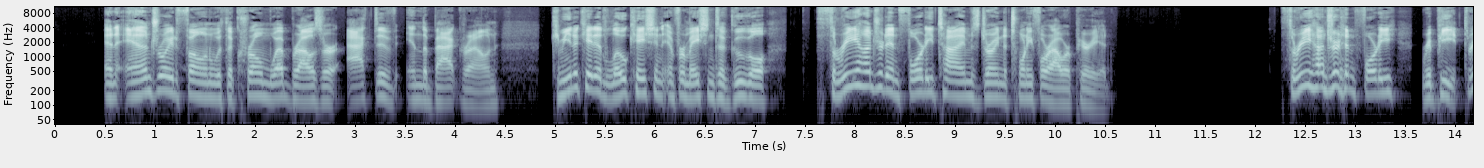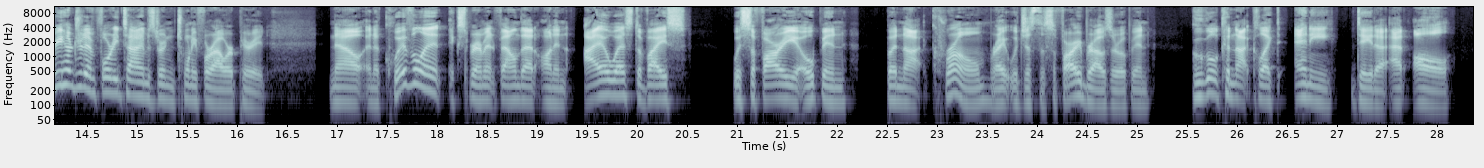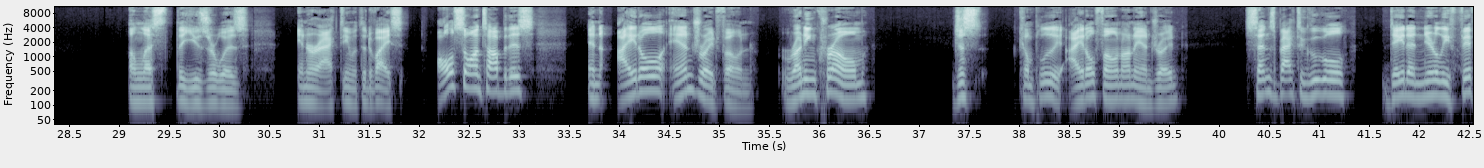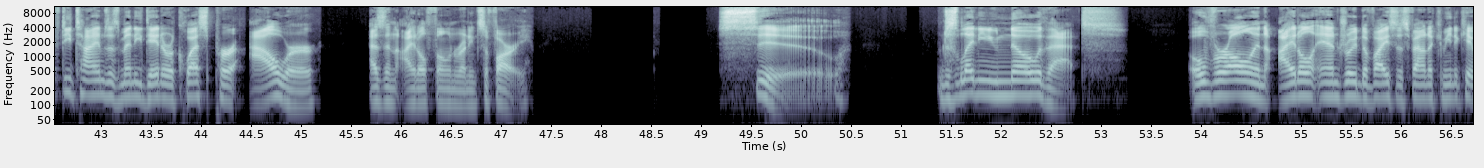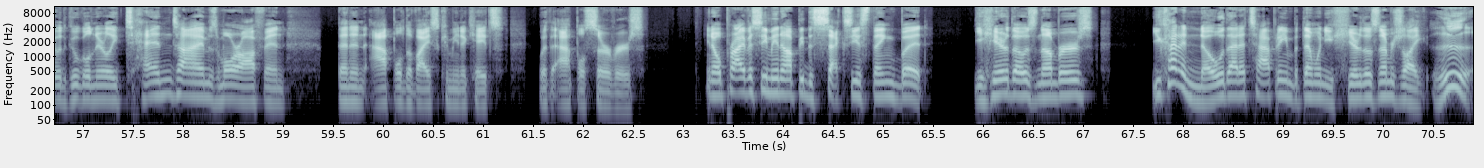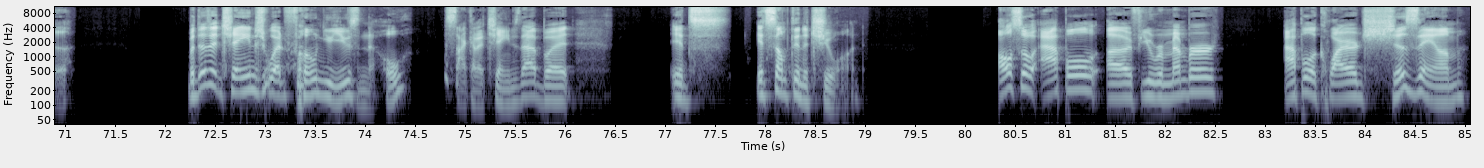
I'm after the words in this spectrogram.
an Android phone with a Chrome web browser active in the background communicated location information to Google 340 times during a 24 hour period. 340, repeat, 340 times during the 24 hour period. Now, an equivalent experiment found that on an iOS device with Safari open, but not Chrome, right, with just the Safari browser open, Google could not collect any data at all unless the user was interacting with the device. Also, on top of this, an idle Android phone running Chrome, just completely idle phone on Android, sends back to Google data nearly 50 times as many data requests per hour as an idle phone running Safari. So, I'm just letting you know that. Overall, an idle Android device is found to communicate with Google nearly 10 times more often than an Apple device communicates with Apple servers. You know, privacy may not be the sexiest thing, but you hear those numbers, you kind of know that it's happening, but then when you hear those numbers, you're like, ugh, but does it change what phone you use? No, it's not going to change that. But it's it's something to chew on. Also, Apple, uh, if you remember, Apple acquired Shazam,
